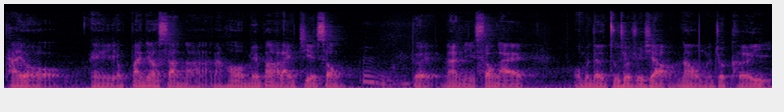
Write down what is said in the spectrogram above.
他有诶、欸、有班要上啊，然后没办法来接送。嗯，对，那你送来。我们的足球学校，那我们就可以，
